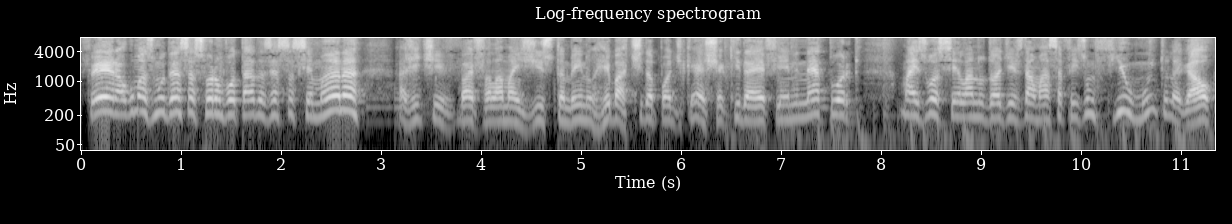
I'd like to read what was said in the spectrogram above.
Fer, algumas mudanças foram votadas essa semana. A gente vai falar mais disso também no Rebatida Podcast aqui da FN Network. Mas você lá no Dodgers da Massa fez um fio muito legal,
